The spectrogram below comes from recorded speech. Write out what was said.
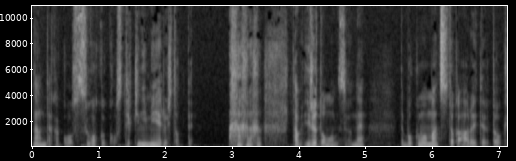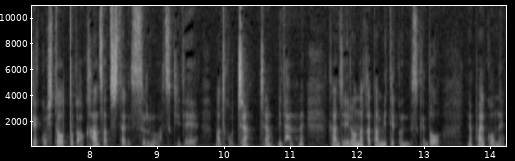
なんだかこうすごくこう素敵に見える人って 多分いると思うんですよね。で僕も街とか歩いてると結構人とかを観察したりするのが好きで、まあ、こうチラッチラッみたいなね感じでいろんな方見ていくんですけどやっぱりこうね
